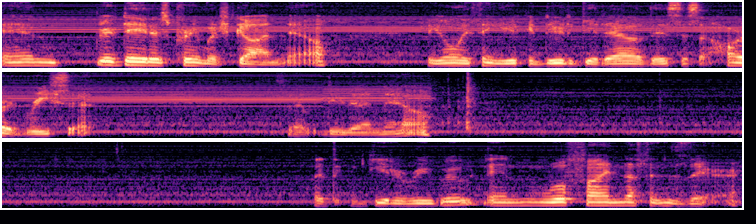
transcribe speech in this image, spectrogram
and your data is pretty much gone now. The only thing you can do to get out of this is a hard reset. So I would do that now. Let the computer reboot and we'll find nothing's there.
